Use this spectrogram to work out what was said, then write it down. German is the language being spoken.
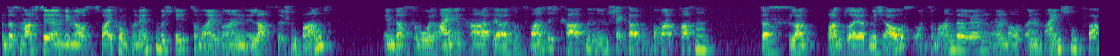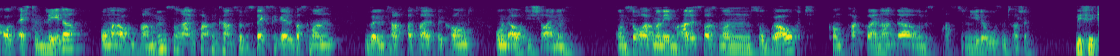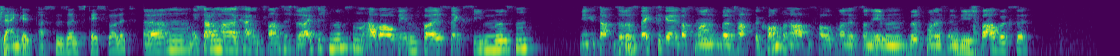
Und das macht er, indem er aus zwei Komponenten besteht. Zum einen einen elastischen Band, in das sowohl eine Karte als auch 20 Karten in Scheckkartenformat passen das Band leiert nicht aus und zum anderen ähm, aus einem Einschubfach aus echtem Leder, wo man auch ein paar Münzen reinpacken kann, so das Wechselgeld, was man über den Tag verteilt bekommt und auch die Scheine. Und so hat man eben alles, was man so braucht, kompakt beieinander und es passt in jede Hosentasche. Wie viel Kleingeld passt in so ein Space Wallet? Ähm, ich sage mal keine 20, 30 Münzen, aber auf jeden Fall 6, 7 Münzen. Wie gesagt, so mhm. das Wechselgeld, was man über Tag bekommt und abends haut man es dann eben, wirft man es in die Sparbüchse.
